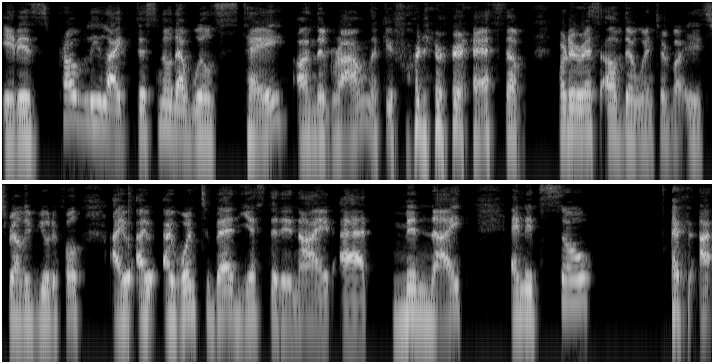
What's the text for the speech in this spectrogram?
it is probably like the snow that will stay on the ground like for the rest of for the rest of the winter, but it's really beautiful. I I, I went to bed yesterday night at midnight and it's so I, I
